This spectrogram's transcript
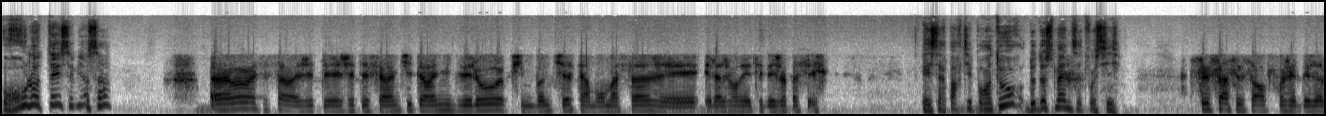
rouloté, c'est bien ça? Euh, ouais, ouais, c'est ça. ouais. J'étais, j'étais faire une petite heure et demie de vélo, et puis une bonne sieste et un bon massage, et, et la journée était déjà passée. Et c'est reparti pour un tour de deux semaines cette fois-ci? C'est ça, c'est ça. On se projette déjà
